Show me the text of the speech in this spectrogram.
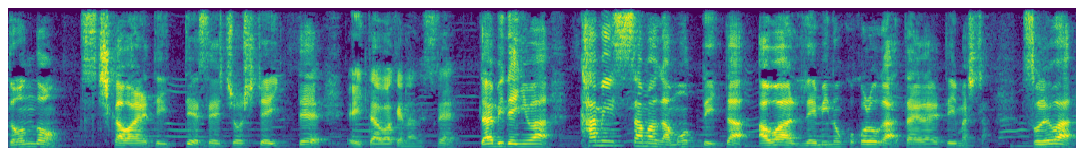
どんどん培われていって成長していっていたわけなんですね。ダビデには神様が持っていた憐れみの心が与えられていました。それは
